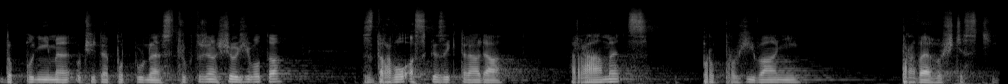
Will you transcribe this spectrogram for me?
doplníme určité podpůrné struktury našeho života, zdravou askezi, která dá rámec pro prožívání pravého štěstí.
